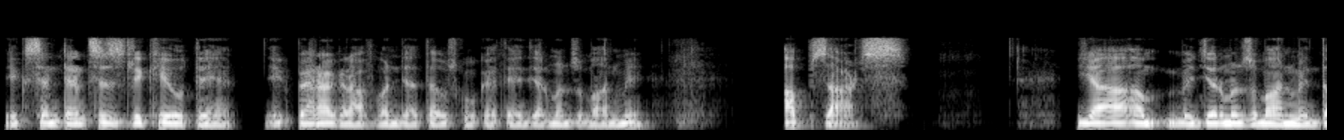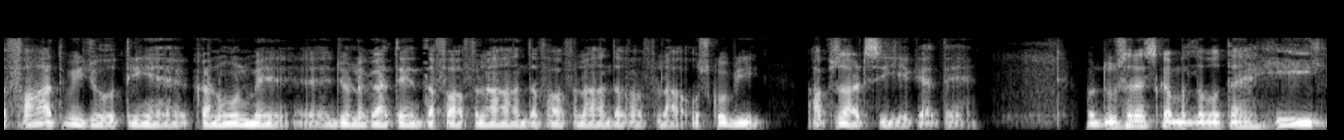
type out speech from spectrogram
एक सेंटेंसेस लिखे होते हैं। एक पैराग्राफ बन जाता है, उसको कहते हैं जर्मन ज़ुबान में। अपसार्ट्स या हम जर्मन ज़ुबान में दफात भी जो होती हैं, कानून में जो लगाते हैं, दफ़ा फलां दफ़ा फलां दफ़ा फलां, उसको भी अपसार्ट्स ही ये कहते हैं। और दूसरा इसका मतलब होता है हील,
